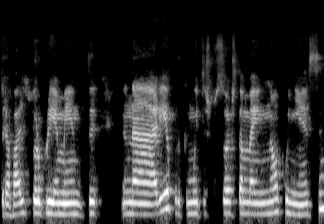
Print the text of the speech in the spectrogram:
trabalho propriamente na área, porque muitas pessoas também não conhecem,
